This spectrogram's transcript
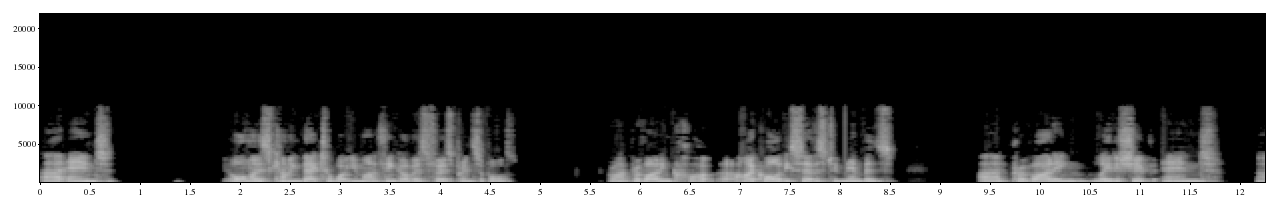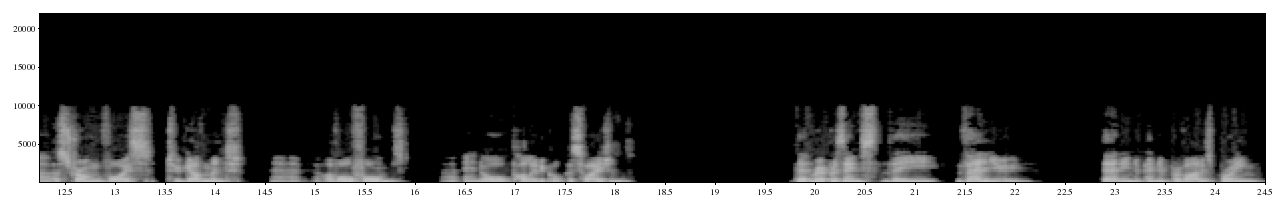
uh, and almost coming back to what you might think of as first principles, right? Providing qu- uh, high quality service to members, uh, providing leadership and uh, a strong voice to government uh, of all forms uh, and all political persuasions that represents the value that independent providers bring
